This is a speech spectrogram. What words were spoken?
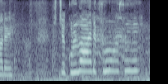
are! Și ce culoare frumoasă e!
